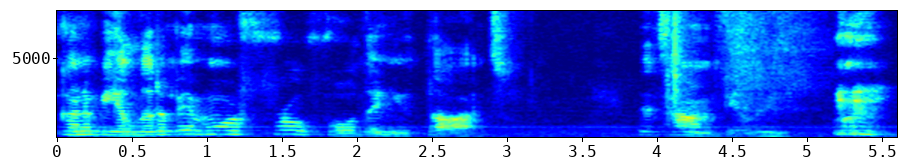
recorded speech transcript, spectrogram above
going to be a little bit more fruitful than you thought. That's how I'm feeling.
